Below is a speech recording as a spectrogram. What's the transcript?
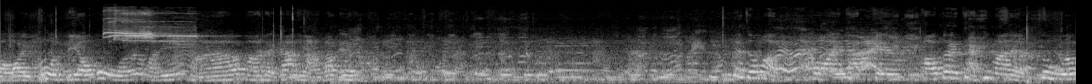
บอยคนเดียวโอ้โหแล้วจังหวะนี้มา มาแต่ก้านหลังครับเอ็ม แต่จังหวะบอยทำเกมเขาเตะแท็กที่มาเนี่ยดูแล้ว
